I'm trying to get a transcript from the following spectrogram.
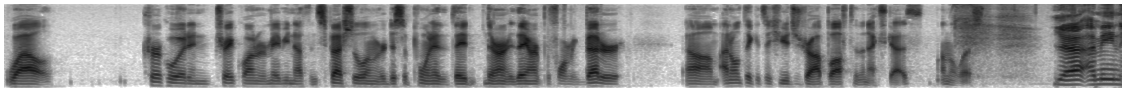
while Kirkwood and Tre'Quan were maybe nothing special and we're disappointed that they they aren't they aren't performing better. Um, I don't think it's a huge drop off to the next guys on the list. Yeah, I mean,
